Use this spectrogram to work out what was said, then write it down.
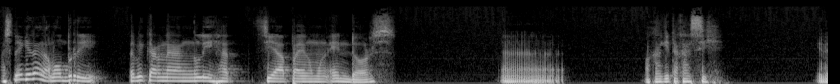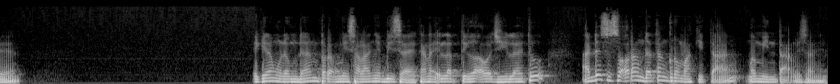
aslinya kita nggak mau beri, tapi karena melihat siapa yang mengendorse, uh, maka kita kasih. Gitu. Saya kira mudah-mudahan misalnya bisa ya, karena ilab tiga wajilah itu ada seseorang datang ke rumah kita meminta misalnya,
